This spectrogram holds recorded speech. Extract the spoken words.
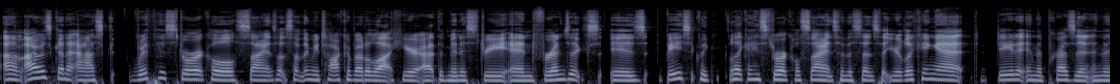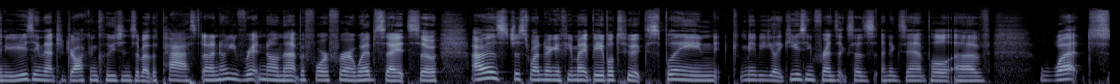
Um, I was going to ask with historical science, that's something we talk about a lot here at the ministry. And forensics is basically like a historical science in the sense that you're looking at data in the present and then you're using that to draw conclusions about the past. And I know you've written on that before for our website. So I was just wondering if you might be able to explain, maybe like using forensics as an example of what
